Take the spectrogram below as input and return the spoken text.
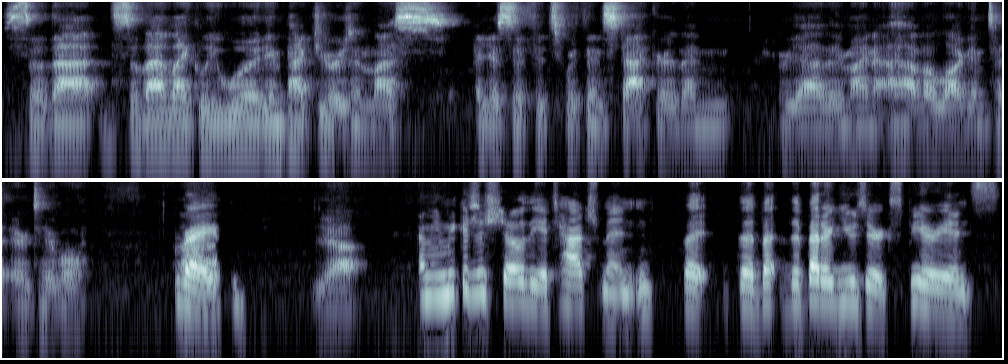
So that so that likely would impact yours unless I guess if it's within Stacker, then yeah, they might not have a login to Airtable. Right. Uh, yeah. I mean, we could just show the attachment, but the the better user experience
